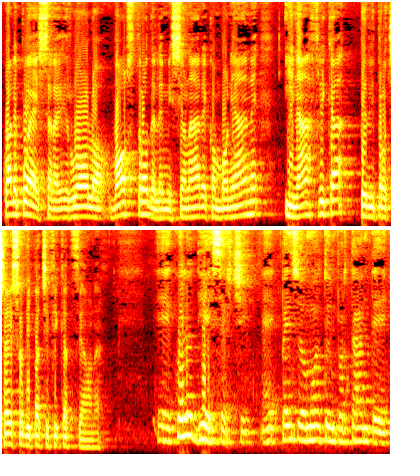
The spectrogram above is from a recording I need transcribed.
quale può essere il ruolo vostro delle missionarie comboniane in Africa per il processo di pacificazione? Eh, quello di esserci, eh, penso molto importante,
